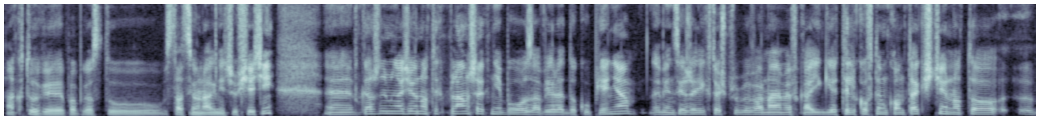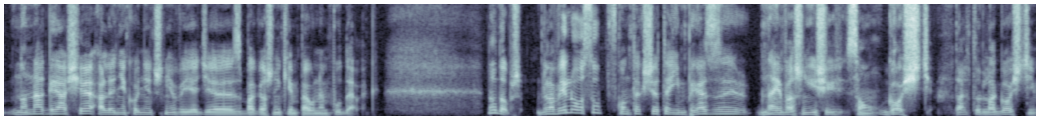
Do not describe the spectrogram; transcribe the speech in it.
a który po prostu stacjonarnie czy w sieci. E, w każdym razie no, tych planszek nie było za wiele do kupienia, więc jeżeli ktoś przebywa na MFKIG tylko w tym kontekście, no to e, no, nagra się, ale niekoniecznie wyjedzie z bagażnikiem pełnym pudełek. No dobrze, dla wielu osób w kontekście tej imprezy najważniejsi są goście. Tak? To dla gości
